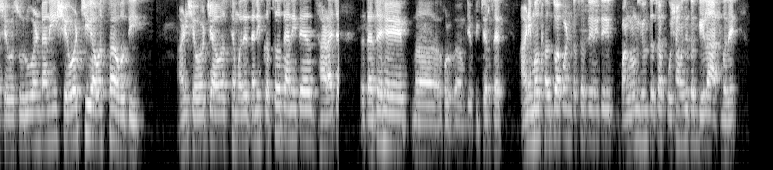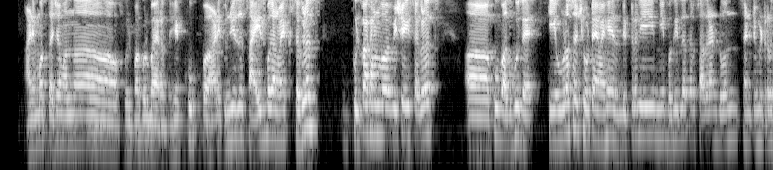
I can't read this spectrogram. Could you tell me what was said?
सुरुवंटाने शेवटची अवस्था होती. आणि शेवटच्या अवस्थेमध्ये त्यांनी कसं त्यांनी त्या झाडाच्या त्याचे हे म्हणजे पिक्चर्स आहेत. आणि मग खालतो आपण तसं त्याने ते पांघरून घेऊन त्याचा कोशामध्ये तो गेला आतमध्ये. आणि मग त्याच्यामधनं फुलपाखूर बाहेर होतं हे खूप आणि तुम्ही जर साईज बघाल म्हणजे सगळंच फुलपाखरांविषयी सगळंच खूप अद्भुत आहे. की एवढंसं छोटं आहे. हे लिटरली मी बघितलं तर साधारण दोन सेंटीमीटर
